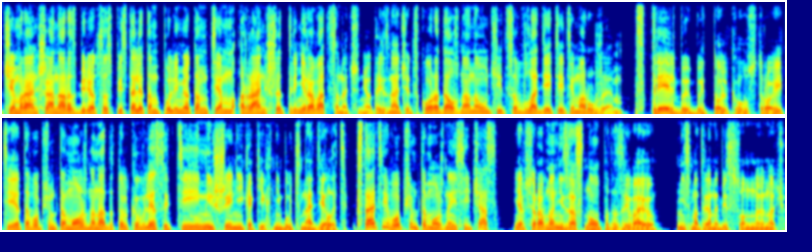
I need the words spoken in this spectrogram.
Чем раньше она разберется с пистолетом-пулеметом, тем раньше тренироваться начнет. И значит, скоро должна научиться владеть этим оружием. Стрельбы бы только устроить. И это, в общем-то, можно. Надо только в лес идти и мишеней каких-нибудь наделать. Кстати, в общем-то, можно и сейчас. Я все равно не засну, подозреваю несмотря на бессонную ночь.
